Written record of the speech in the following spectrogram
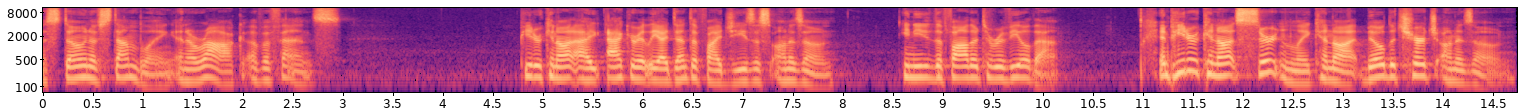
a stone of stumbling and a rock of offense. Peter cannot accurately identify Jesus on his own. He needed the Father to reveal that. And Peter cannot, certainly cannot, build the church on his own.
